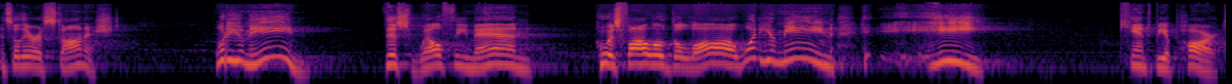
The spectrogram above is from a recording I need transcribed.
And so they're astonished. What do you mean? This wealthy man who has followed the law, what do you mean he can't be a part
